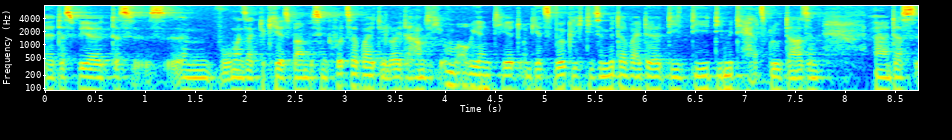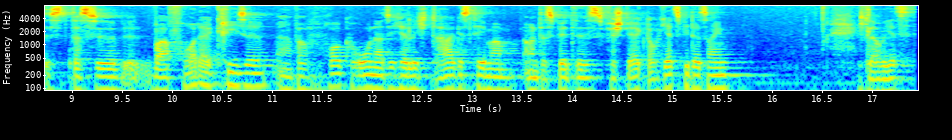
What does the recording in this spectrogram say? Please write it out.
äh, dass wir, das ist, ähm, wo man sagt, okay, es war ein bisschen Kurzarbeit, die Leute haben sich umorientiert und jetzt wirklich diese Mitarbeiter, die, die, die mit Herzblut da sind, das, ist, das äh, war vor der Krise, äh, vor Corona sicherlich Tagesthema und das wird es verstärkt auch jetzt wieder sein. Ich glaube, jetzt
